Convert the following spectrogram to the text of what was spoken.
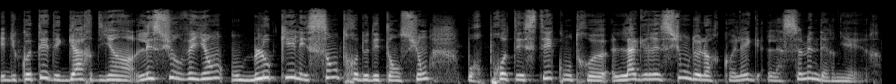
Et du côté des gardiens, les surveillants ont bloqué les centres de détention pour protester contre l'agression de leurs collègues la semaine dernière.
